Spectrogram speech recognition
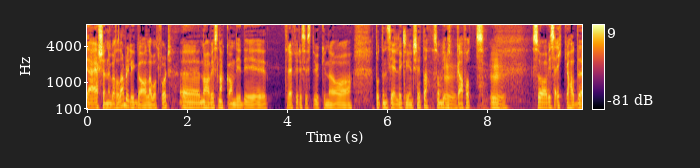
jeg skjønner godt at han blir litt gal av Watford. Uh, nå har vi snakka om de de tre-fire siste ukene og potensielle clean shit da, som vi Mm. ikke har fått. Mm. Så hvis jeg ikke hadde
